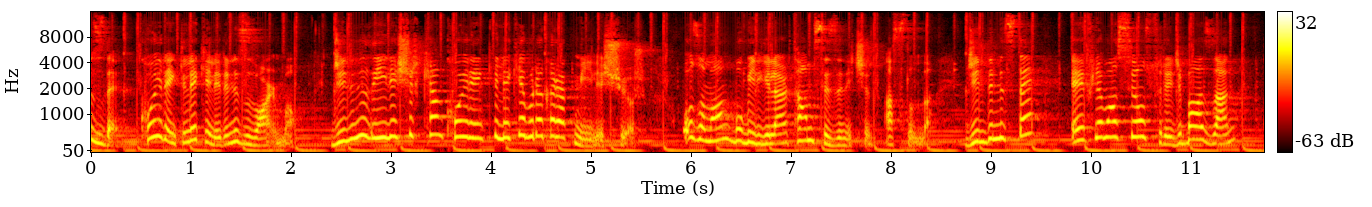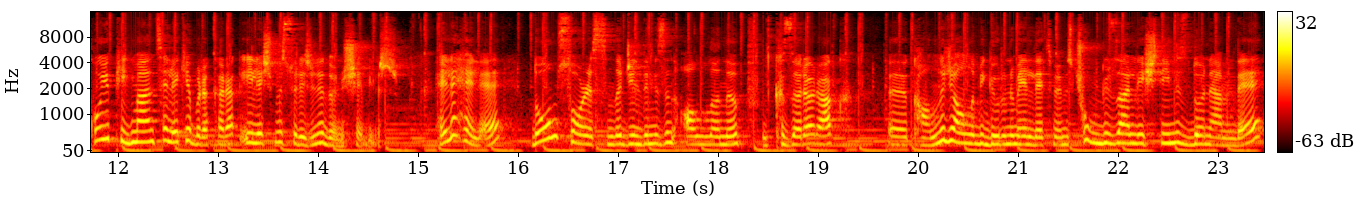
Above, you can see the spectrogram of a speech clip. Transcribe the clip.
Cildinizde koyu renkli lekeleriniz var mı? Cildiniz iyileşirken koyu renkli leke bırakarak mı iyileşiyor? O zaman bu bilgiler tam sizin için aslında. Cildimizde enflamasyon süreci bazen koyu pigmente leke bırakarak iyileşme sürecine dönüşebilir. Hele hele doğum sonrasında cildimizin allanıp kızararak e, kanlı canlı bir görünüm elde etmemiz, çok güzelleştiğimiz dönemde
